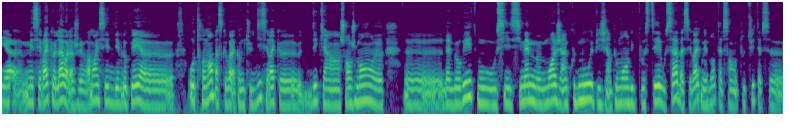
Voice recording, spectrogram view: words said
Euh, mais c'est vrai que là, voilà, je vais vraiment essayer de développer euh, autrement parce que, voilà, comme tu le dis, c'est vrai que dès qu'il y a un changement euh, d'algorithme ou si, si, même moi j'ai un coup de mou et puis j'ai un peu moins envie de poster ou ça, bah, c'est vrai que mes ventes, elles sont tout de suite, elles se,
